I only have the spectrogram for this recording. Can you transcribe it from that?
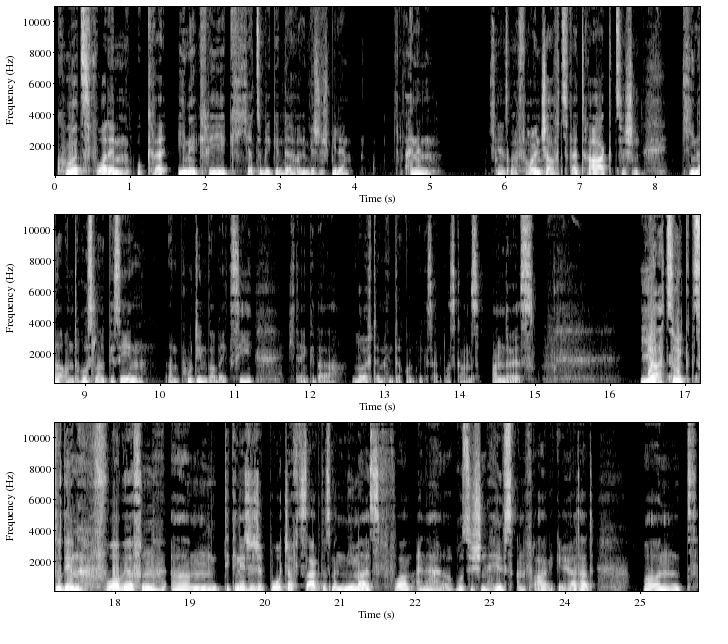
kurz vor dem Ukraine-Krieg, ja zu Beginn der Olympischen Spiele, einen, ich nenne es mal Freundschaftsvertrag zwischen China und Russland gesehen. Ähm, Putin war bei Xi. Ich denke, da läuft im Hintergrund, wie gesagt, was ganz anderes. Ja, zurück zu den Vorwürfen. Ähm, die chinesische Botschaft sagt, dass man niemals vor einer russischen Hilfsanfrage gehört hat. Und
